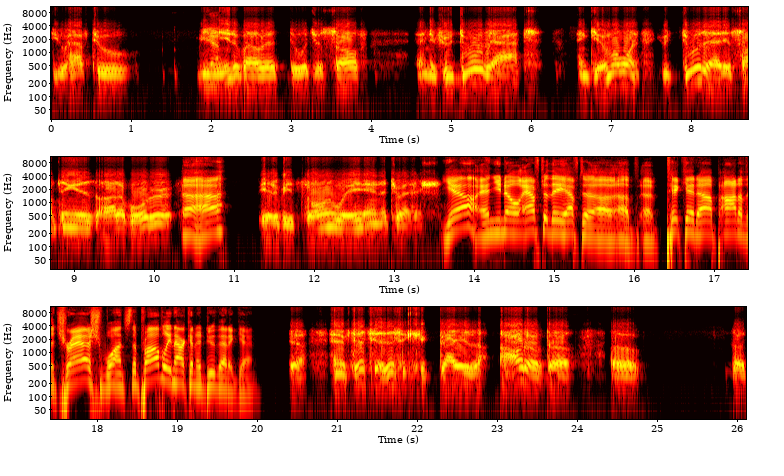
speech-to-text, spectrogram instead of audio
you have to be Yeah. neat about it, do it yourself. And if you do that and give them a warning, you do that if something is out of order, Uh huh. it'll be thrown away in the trash. Yeah, and you know, after they have to uh, uh, uh, pick it up out of the trash once, they're probably not going to do that again. Yeah. And if this this guy is out of the uh, the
